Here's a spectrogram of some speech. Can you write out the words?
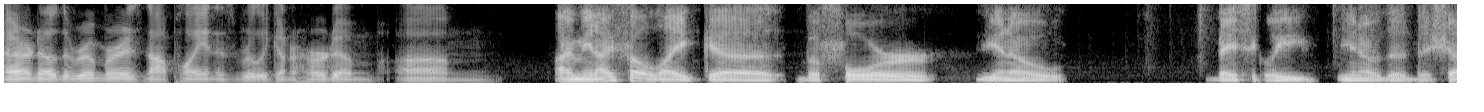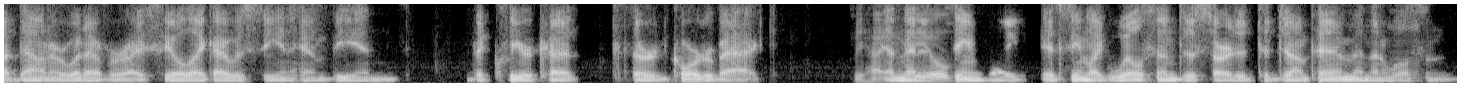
I don't know. The rumor is not playing is really going to hurt him. Um, I mean, I felt like uh, before, you know, basically, you know, the the shutdown or whatever. I feel like I was seeing him being the clear cut third quarterback, behind and then Fields, it seemed like it seemed like Wilson just started to jump him, and then mm-hmm. Wilson,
